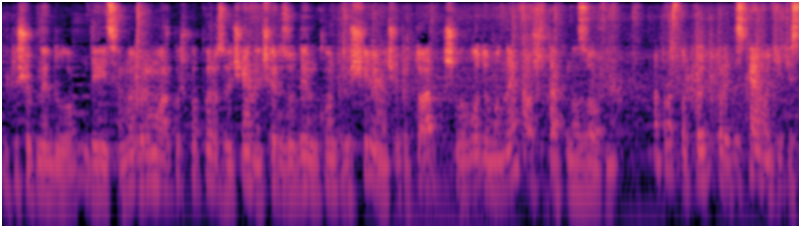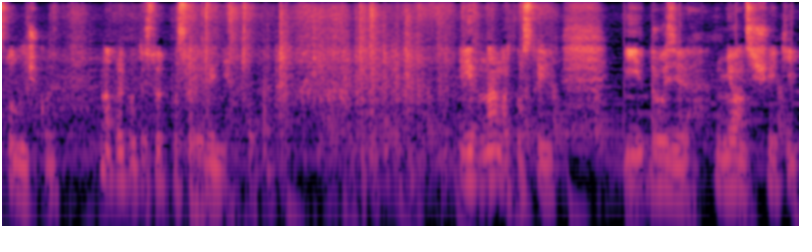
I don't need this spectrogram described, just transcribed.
Тобто, щоб не дуло. Дивіться, ми беремо аркуш паперу, звичайно, через один контур ущільнювача, тобто аркуш виводимо не аж так назовні, а просто притискаємо тільки стулечкою. Наприклад, ось тут посередині. Він намертво стоїть. І, друзі, нюанс ще який.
